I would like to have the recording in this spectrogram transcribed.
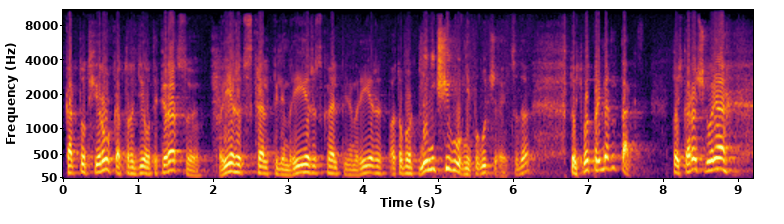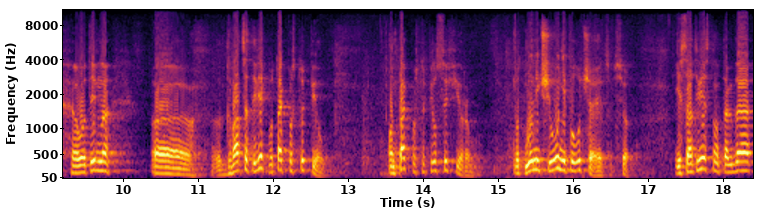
Как тот хирург, который делает операцию, режет скальпелем, режет скальпелем, режет, потом говорит, ну ничего не получается. Да? То есть вот примерно так. То есть, короче говоря, вот именно 20 век вот так поступил. Он так поступил с эфиром. Вот, ну ничего не получается, все. И, соответственно, тогда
